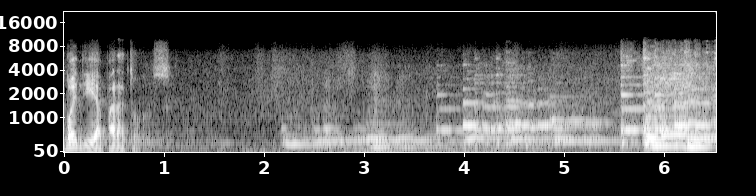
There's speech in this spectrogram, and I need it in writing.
Buen día para todos. Thank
